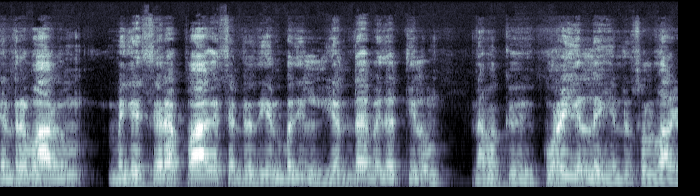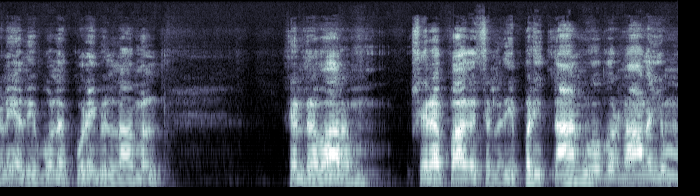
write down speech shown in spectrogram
சென்ற வாரம் மிக சிறப்பாக சென்றது என்பதில் எந்த விதத்திலும் நமக்கு குறையில்லை என்று சொல்வார்களே. அதே போல குறைவில்லாமல் சென்ற வாரம் சிறப்பாக சென்றது. இப்படித்தான் ஒவ்வொரு நாளையும்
